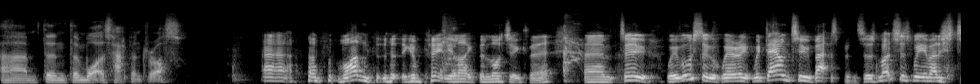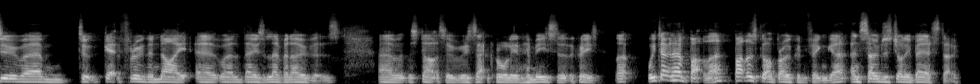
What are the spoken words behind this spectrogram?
um, than than what has happened, Ross. Uh, one, completely like the logic there. Um, two, we've also we're we're down two batsmen. So as much as we managed to um, to get through the night, uh, well, those eleven overs um, at the start, so with Zak Crawley and Hameed at the crease, look, we don't have Buttler. Buttler's got a broken finger, and so does Jonny Bairstow.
